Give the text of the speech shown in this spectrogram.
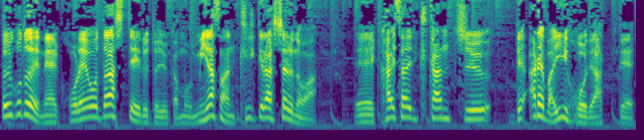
ということでね、これを出しているというか、もう皆さん聞いてらっしゃるのは、えー、開催期間中であればいい方であって、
